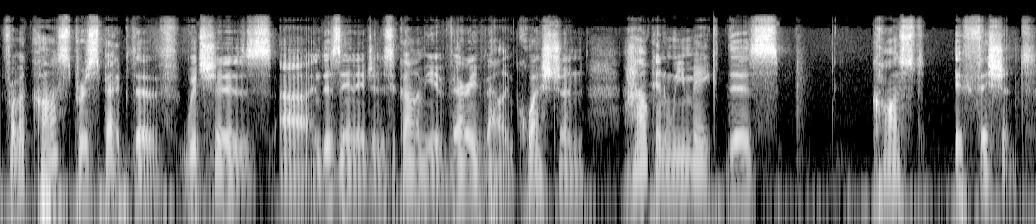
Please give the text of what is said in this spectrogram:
From a cost perspective, which is uh, in this day and age, in this economy, a very valid question, how can we make this cost efficient?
